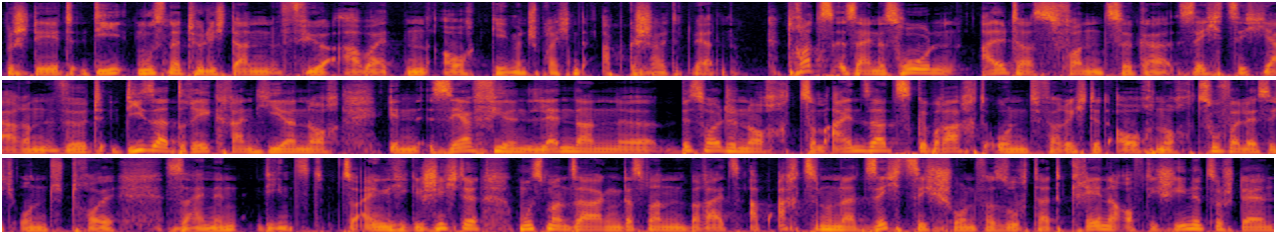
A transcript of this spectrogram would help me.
besteht. Die muss natürlich dann für Arbeiten auch dementsprechend abgeschaltet werden. Trotz seines hohen Alters von circa 60 Jahren wird dieser Drehkran hier noch in sehr vielen Ländern äh, bis heute noch zum Einsatz gebracht und verrichtet auch noch zuverlässig und treu seinen Dienst. Zur eigentlichen Geschichte muss man sagen, dass man bereits ab 1860 schon versucht hat, Kräne auf die Schiene zu stellen,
